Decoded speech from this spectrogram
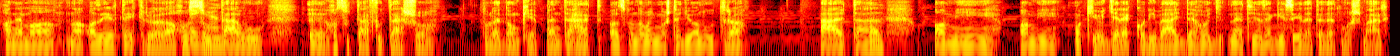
hanem a, na, az értékről, a hosszú Igen. távú, hosszú távfutásról tulajdonképpen. Tehát azt gondolom, hogy most egy olyan útra álltál, ami, ami oké, hogy gyerekkori vágy, de hogy lehet, hogy az egész életedet most már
